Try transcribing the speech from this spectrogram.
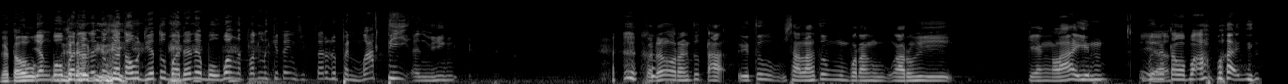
Gak tahu. yang bau badannya tuh nggak tahu dia tuh badannya bau banget. Padahal kita yang di sekitar udah pengen mati anjing. Padahal orang tuh tak itu salah tuh mempengaruhi ke yang lain. Iya. nggak tahu apa-apa anjing.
